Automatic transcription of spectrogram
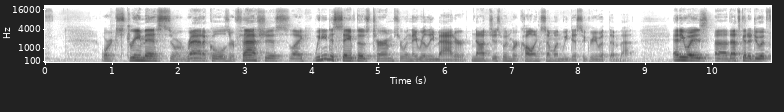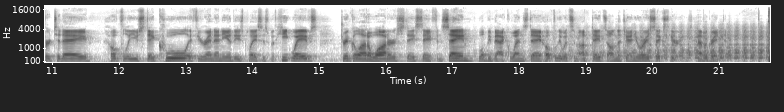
or extremists or radicals or fascists. Like, we need to save those terms for when they really matter, not just when we're calling someone we disagree with them that. Anyways, uh, that's going to do it for today. Hopefully, you stay cool if you're in any of these places with heat waves. Drink a lot of water, stay safe and sane. We'll be back Wednesday, hopefully, with some updates on the January 6th hearings. Have a great day.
